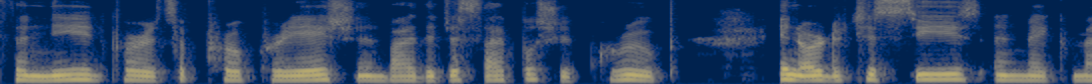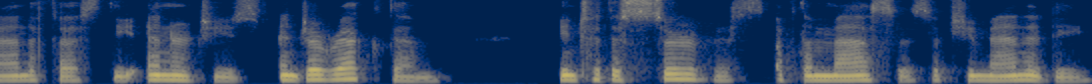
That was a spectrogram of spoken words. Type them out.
the need for its appropriation by the discipleship group in order to seize and make manifest the energies and direct them into the service of the masses of humanity,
